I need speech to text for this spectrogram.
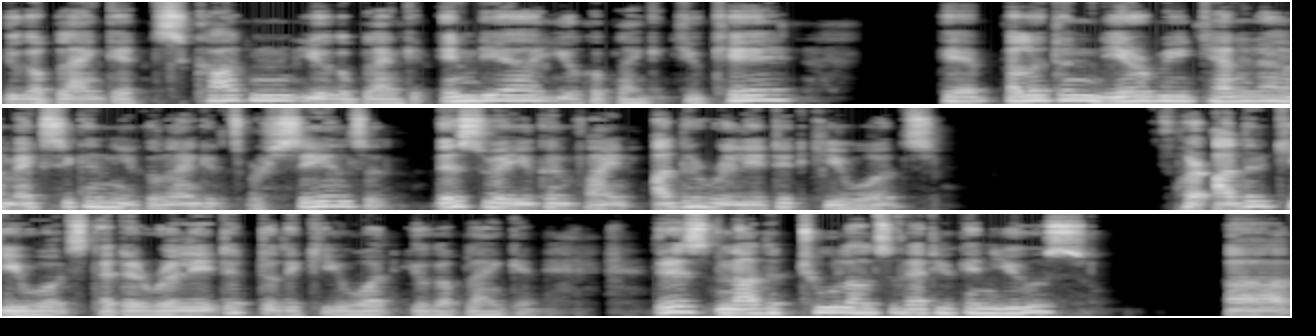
Yoga blankets cotton yoga blanket india yoga blanket uk okay peloton near me canada mexican yoga blankets for sales. This way you can find other related keywords or other keywords that are related to the keyword yoga blanket. There is another tool also that you can use. Uh,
